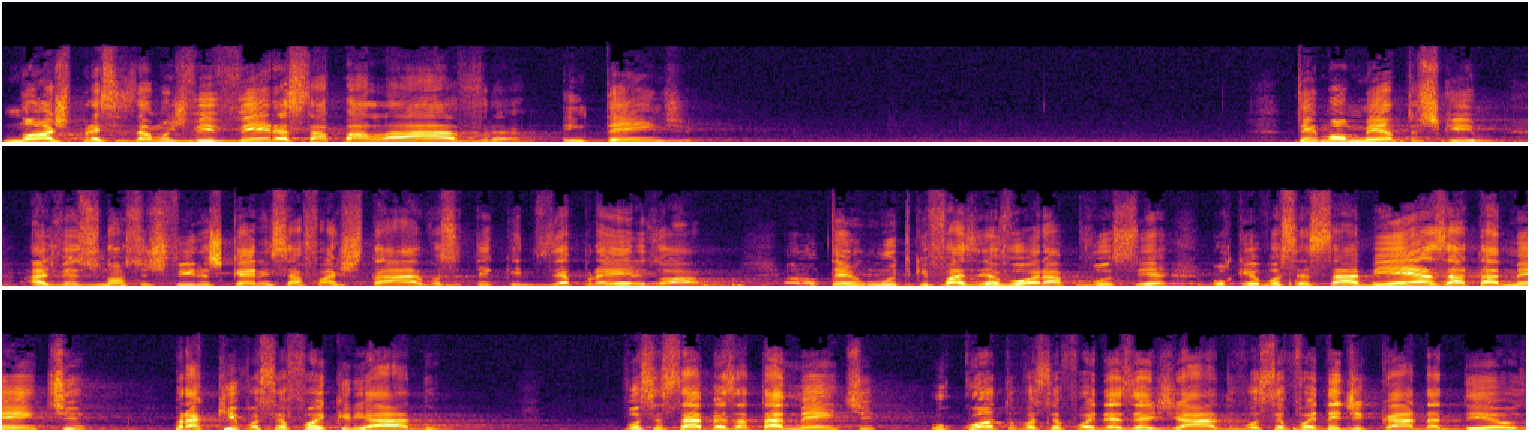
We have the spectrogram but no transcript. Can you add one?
Nós precisamos viver essa palavra, entende? Tem momentos que, às vezes, nossos filhos querem se afastar, você tem que dizer para eles: Ó, eu não tenho muito o que fazer, vou orar por você, porque você sabe exatamente para que você foi criado, você sabe exatamente o quanto você foi desejado, você foi dedicado a Deus.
